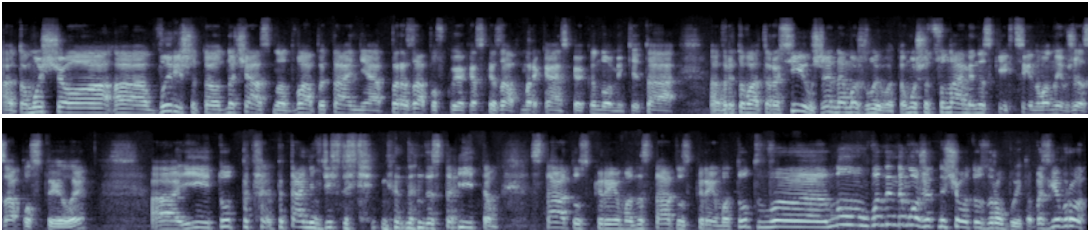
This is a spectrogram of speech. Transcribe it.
А, тому що а, вирішити одночасно два питання перезапуску, як я сказав, американської економіки та врятувати Росію вже неможливо, тому що цунамі низьких цін вони вже запустили. І тут питання в дійсності не, стоїть там статус Криму, не статус Криму. Тут в ну вони не можуть нічого тут зробити. Без євро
